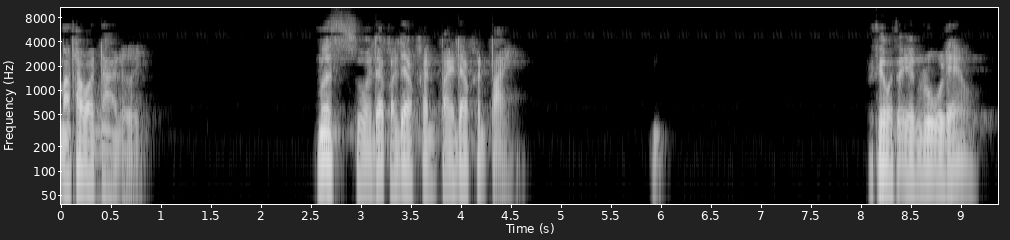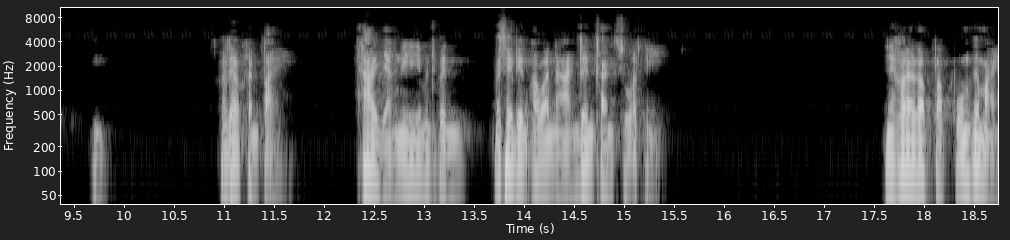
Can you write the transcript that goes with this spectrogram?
มาภาวนาเลย เมื่อสวดแล้วก็เลี้ยวกันไปเลี้ยวกันไปเทือว่าตัวเองรู้แล้วก็เลี้ยวกันไป ถ้าอย่างนี้มันจะเป็นไม่ใช่เรื่องภาวนาเรื่องการสวดนี่นี่เขาให้เราปรับปรุงสมัย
